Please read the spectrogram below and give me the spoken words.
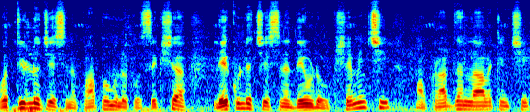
ఒత్తిడిలో చేసిన పాపములకు శిక్ష లేకుండా చేసిన దేవుడు క్షమించి మా ప్రార్థనలు ఆలకించి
